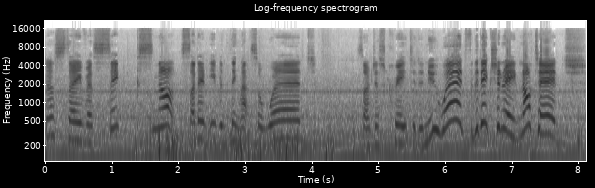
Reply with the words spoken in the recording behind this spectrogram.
just over six knots. I don't even think that's a word. So I've just created a new word for the dictionary knottage.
